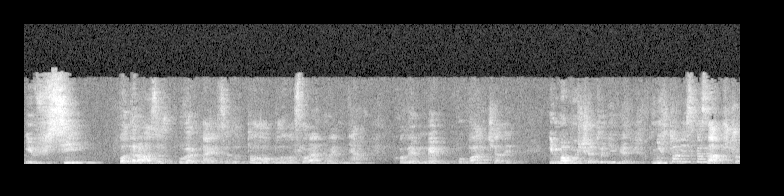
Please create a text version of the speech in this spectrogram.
і всі одразу повертаються до того благословенного дня, коли ми побачили, і, мабуть, ще тоді вирішили. Ніхто не сказав, що,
